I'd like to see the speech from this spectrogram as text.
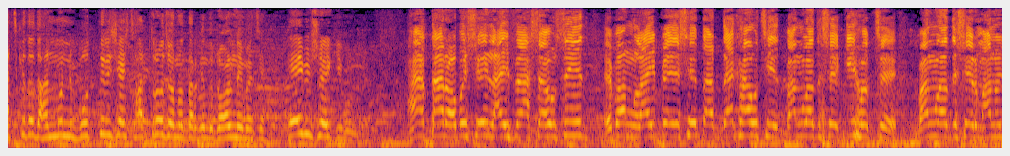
আজকে তো ধানমন্ডি বত্রিশে ছাত্র জনতার কিন্তু দল নেমেছে। এই বিষয়ে কি বলবেন? হ্যাঁ তার অবশ্যই লাইফে আসা উচিত এবং লাইফে এসে তার দেখা উচিত বাংলাদেশে কি হচ্ছে। বাংলাদেশের মানুষ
